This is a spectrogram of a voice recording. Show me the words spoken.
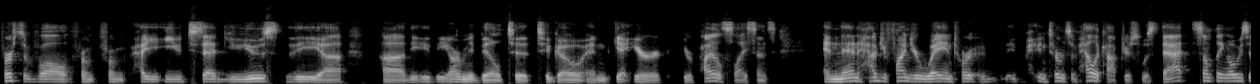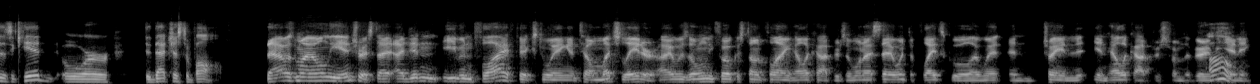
First of all, from from how you, you said you used the uh, uh, the the army bill to to go and get your your pilot's license and then how'd you find your way in, tor- in terms of helicopters? Was that something always as a kid or did that just evolve? That was my only interest. I, I, didn't even fly fixed wing until much later. I was only focused on flying helicopters. And when i say i went to flight school i went and trained in helicopters from the very oh. beginning.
